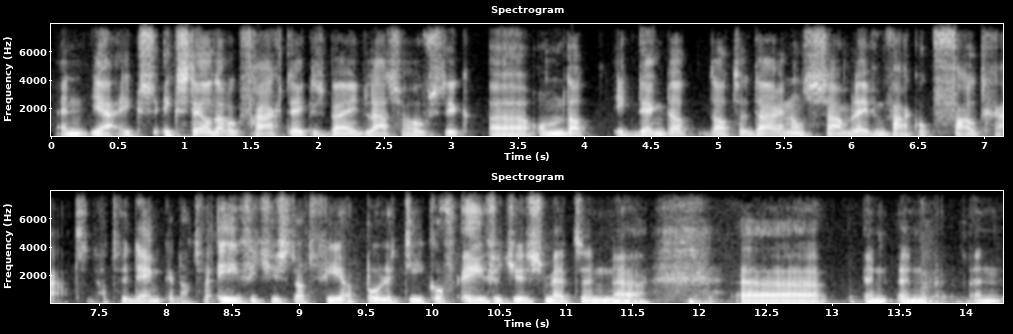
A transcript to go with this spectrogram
En ja, ik, ik stel daar ook vraagtekens bij in het laatste hoofdstuk, uh, omdat ik denk dat, dat daar in onze samenleving vaak ook fout gaat. Dat we denken dat we eventjes dat via politiek of eventjes met een, uh, een, een, een,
